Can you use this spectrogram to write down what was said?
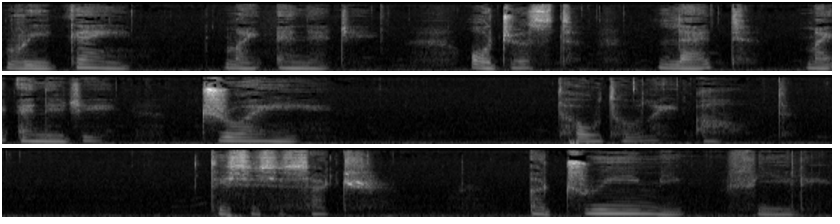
regain my energy, or just let my energy drain totally out This is such a dreaming feeling.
